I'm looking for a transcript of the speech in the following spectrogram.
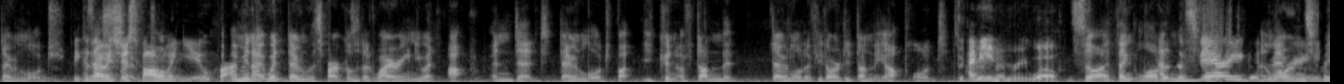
download? Because I this was just round? following you. But I mean, I went down with Sparkles and did wiring, and you went up and did download, but you couldn't have done the download if you'd already done the upload. It's a I good mean- memory. Wow. So I think Lauren's very faked, good Lauren's memory.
